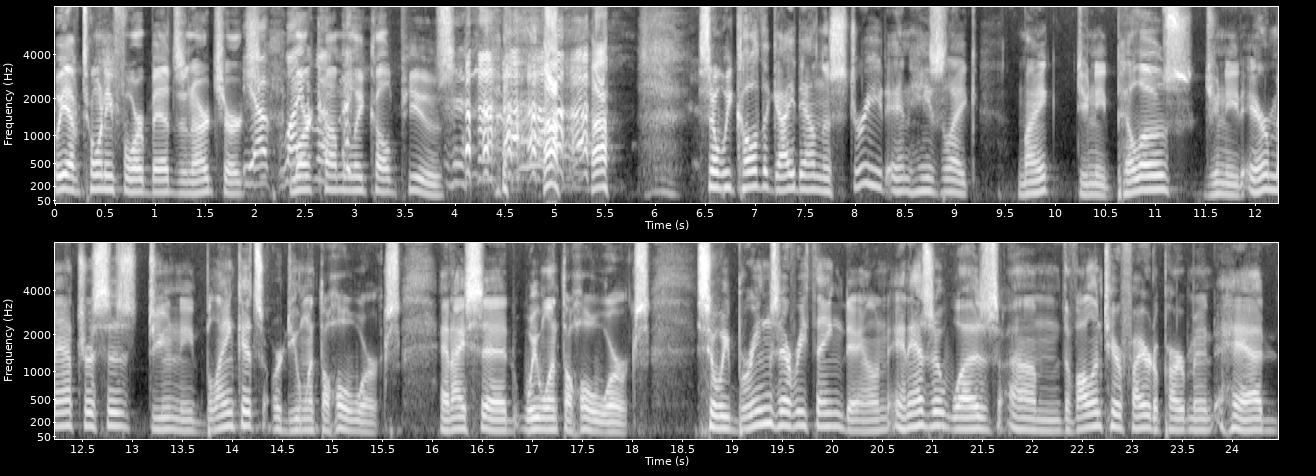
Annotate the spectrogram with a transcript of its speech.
We have 24 beds in our church, Yep, more commonly called pews. so we called the guy down the street, and he's like, "Mike, do you need pillows? Do you need air mattresses? Do you need blankets, or do you want the whole works?" And I said, "We want the whole works." So he brings everything down, and as it was, um, the volunteer fire department had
